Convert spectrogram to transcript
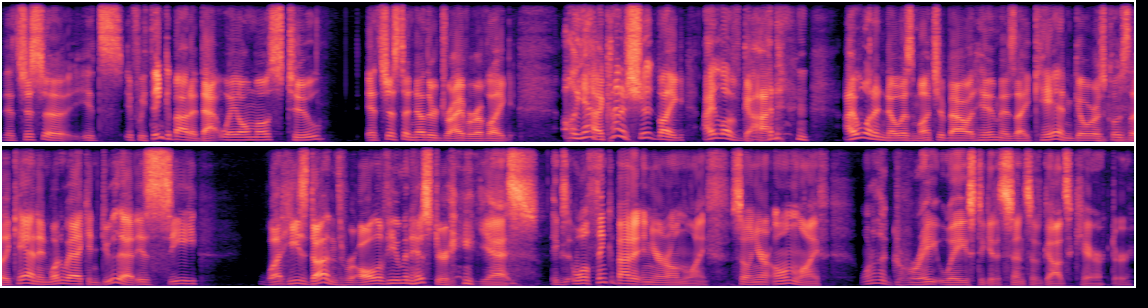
that's just a, it's, if we think about it that way almost too, it's just another driver of like, oh yeah, I kind of should, like, I love God. I want to know as much about him as I can, go as close as mm-hmm. I can. And one way I can do that is see what he's done through all of human history. Yes. Well, think about it in your own life. So, in your own life, one of the great ways to get a sense of God's character,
